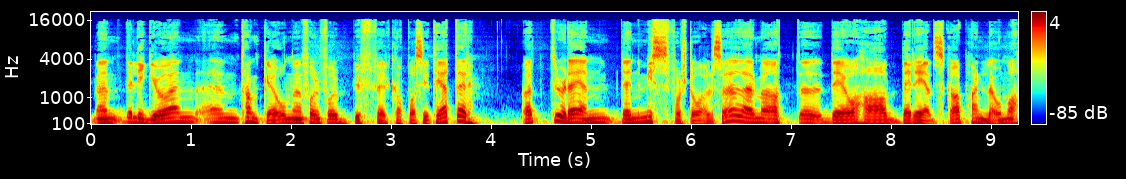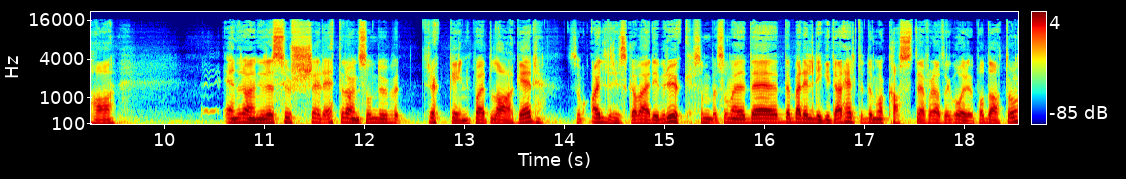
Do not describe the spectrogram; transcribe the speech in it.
Men det ligger jo en, en tanke om en form for bufferkapasitet der. Og Jeg tror det er en, det er en misforståelse der med at eh, det å ha beredskap handler om å ha en eller annen ressurs eller et eller annet som du trykker inn på et lager, som aldri skal være i bruk. Som, som er, det, det, bare ligger der helt til du må kaste det fordi det går ut på dato.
